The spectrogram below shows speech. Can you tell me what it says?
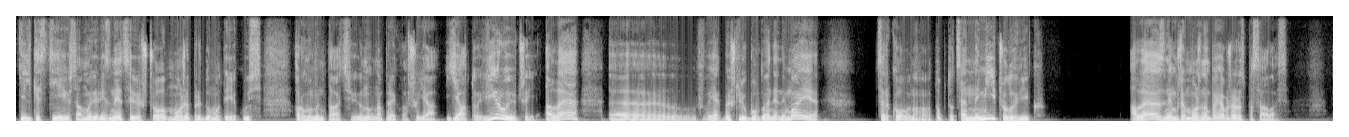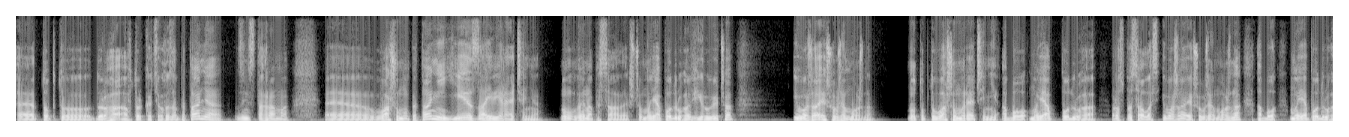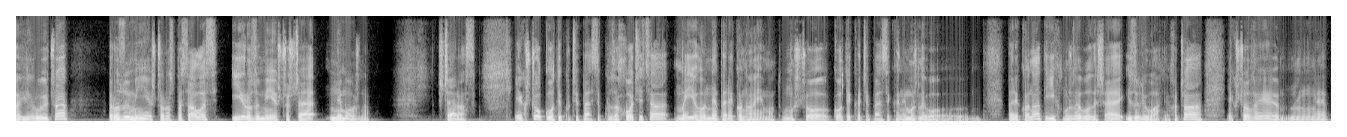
тільки з тією самою різницею, що може придумати якусь аргументацію. Ну, наприклад, що я я то віруючий, але е, якби шлюбу в мене немає церковного, тобто це не мій чоловік, але з ним вже можна, бо я вже розписалася. Е, тобто, дорога авторка цього запитання з інстаграма, е, в вашому питанні є зайві речення. Ну, ви написали, що моя подруга віруюча і вважає, що вже можна. Ну, тобто, в вашому реченні або моя подруга розписалась і вважає, що вже можна, або моя подруга віруюча розуміє, що розписалась, і розуміє, що ще не можна. Ще раз, якщо котику чи песику захочеться, ми його не переконаємо, тому що котика чи песика неможливо переконати, їх можливо лише ізолювати. Хоча, якщо ви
